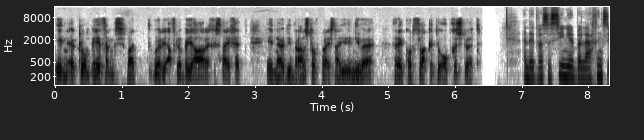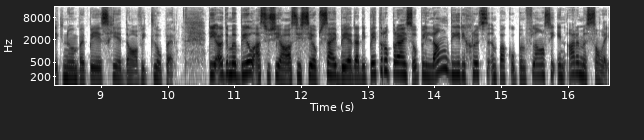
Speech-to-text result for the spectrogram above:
en 'n klomp heffings wat oor die afgelope jare gestyg het, het nou die brandstofprys na hierdie nuwe rekordvlakke toe opgestoot en dit was 'n senior beleggingsekonoom by PSG Dawie Klopper. Die Automobielassosiasie sê op sy beurt dat die petrolprys op die lang duur die grootste impak op inflasie en armes sal hê.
